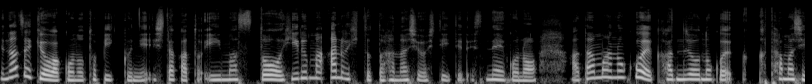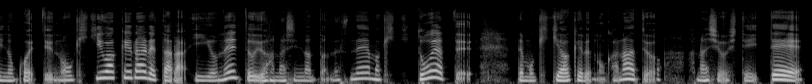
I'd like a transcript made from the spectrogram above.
でなぜ今日はこのトピックにしたかと言いますと、昼間ある人と話をしていてですね、この頭の声、感情の声、魂の声っていうのを聞き分けられたらいいよねという話になったんですね。まあ、どうやってでも聞き分けるのかなという話をしていて、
